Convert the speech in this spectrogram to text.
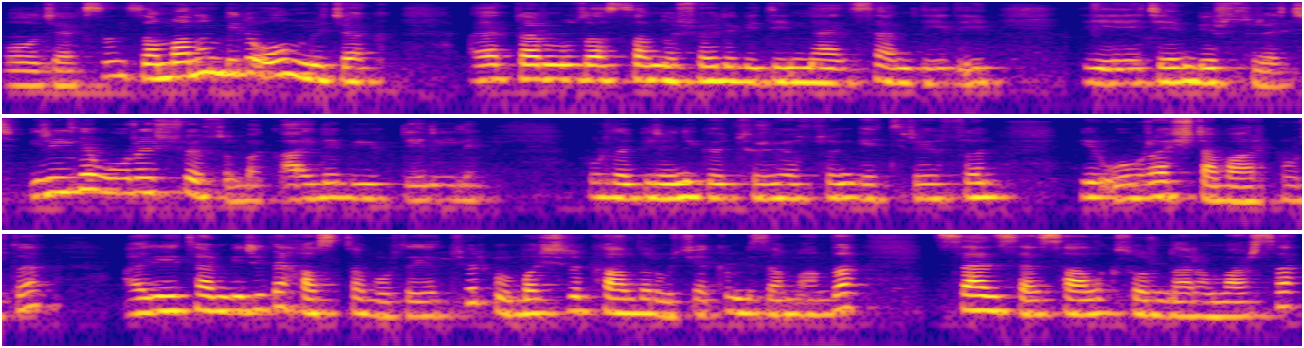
olacaksın. Zamanın bile olmayacak. Ayaklarımı uzatsam da şöyle bir dinlensem diye değil diyeceğim bir süreç. Biriyle uğraşıyorsun bak aile büyükleriyle. Burada birini götürüyorsun, getiriyorsun. Bir uğraş da var burada. Ayrıca biri de hasta burada yatıyor ama başını kaldırmış yakın bir zamanda. Sen sen sağlık sorunların varsa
